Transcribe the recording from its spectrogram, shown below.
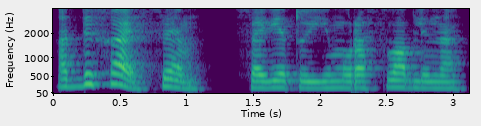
«Отдыхай, Сэм», — советую ему расслабленно.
